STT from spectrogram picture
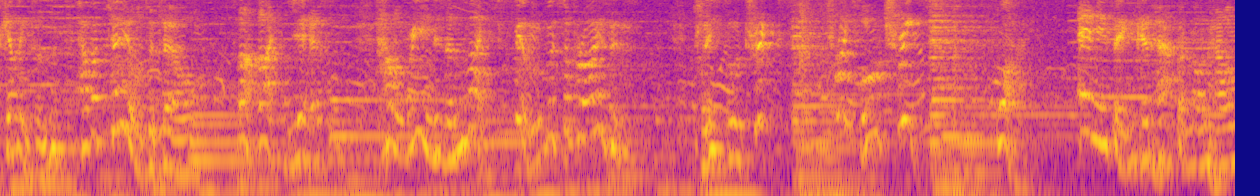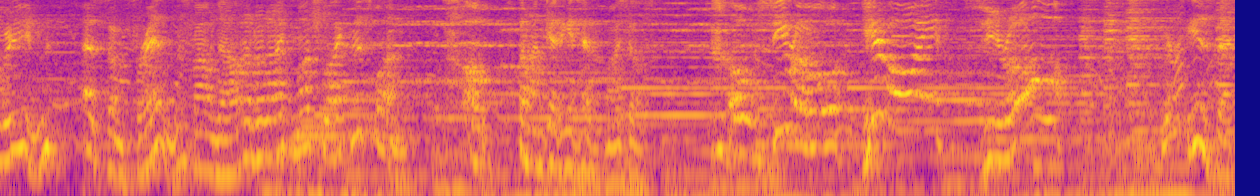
Skellington, have a tale to tell. Ah, yes, Halloween is a night filled with surprises. Playful tricks, frightful treats. Why, anything can happen on Halloween, as some friends found out on a night much like this one. Oh, but I'm getting ahead of myself. Oh, Zero! Here, boy! Zero! Where is that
